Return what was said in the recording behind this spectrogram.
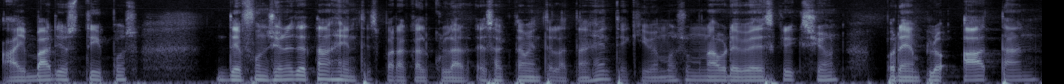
hay varios tipos de funciones de tangentes para calcular exactamente la tangente. Aquí vemos una breve descripción. Por ejemplo, A tan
